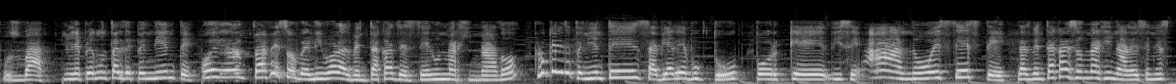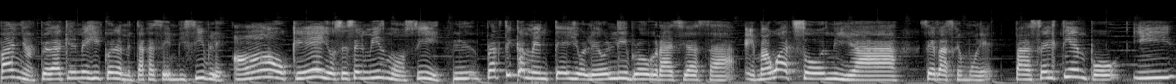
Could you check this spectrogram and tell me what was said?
pues va. Y le pregunta al dependiente, oiga, ¿sabes sobre el libro Las ventajas de ser un marginado? Creo que el dependiente sabía de Booktube porque dice, ah, no es este. Las ventajas de ser marginado es en España, pero aquí en México la ventaja es invisible. Ah, ok, o sea, es el mismo, sí. prácticamente yo leo el libro gracias a Emma Watson y a Sebastián Muret. Pasa el tiempo y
